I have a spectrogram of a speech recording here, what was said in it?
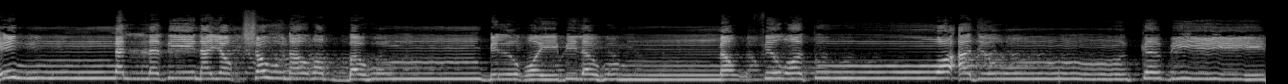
إن الذين يخشون ربهم بالغيب لهم مغفرة وأجر كبير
